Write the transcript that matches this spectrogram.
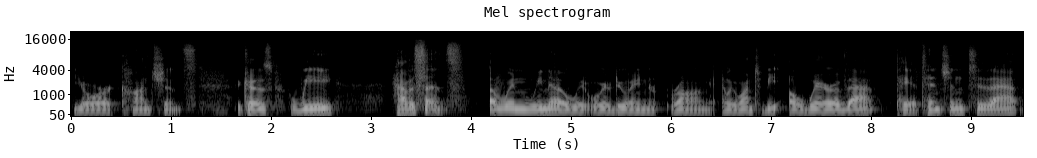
your conscience. Because we have a sense of when we know we're doing wrong, and we want to be aware of that, pay attention to that,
